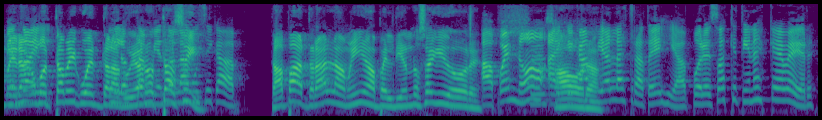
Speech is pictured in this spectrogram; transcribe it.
viendo mira cómo ahí? está mi cuenta, la lo tuya no está así. Está para atrás la mía, perdiendo seguidores. Ah, pues no, hay Ahora. que cambiar la estrategia. Por eso es que tienes que ver,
